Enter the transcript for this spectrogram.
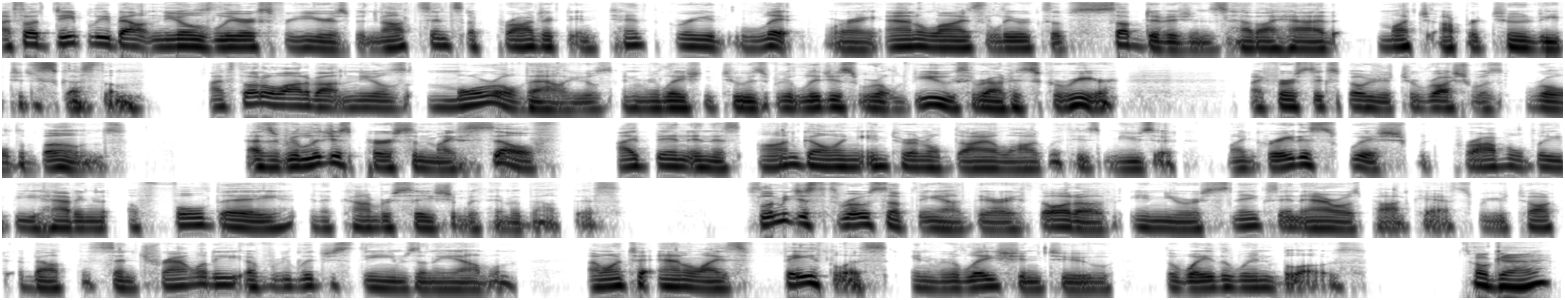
I thought deeply about Neil's lyrics for years, but not since a project in 10th grade lit where I analyzed the lyrics of subdivisions have I had much opportunity to discuss them. I've thought a lot about Neil's moral values in relation to his religious worldview throughout his career. My first exposure to Rush was Roll the Bones. As a religious person myself, I've been in this ongoing internal dialogue with his music. My greatest wish would probably be having a full day in a conversation with him about this. So let me just throw something out there I thought of in your Snakes and Arrows podcast, where you talked about the centrality of religious themes on the album. I want to analyze Faithless in relation to The Way the Wind Blows. Okay.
